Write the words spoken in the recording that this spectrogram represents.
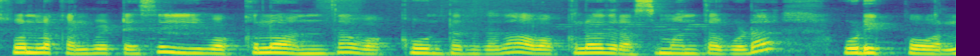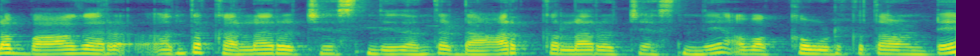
స్పూన్లో కలపెట్టేస్తే ఈ ఒక్కలో అంతా ఒక్క ఉంటుంది కదా ఆ ఒక్కలో రసం అంతా కూడా ఉడికిపోవాల బాగా అంత కలర్ వచ్చేస్తుంది. ఇదంతా డార్క్ కలర్ వచ్చేస్తుంది. ఆ ఒక్క ఉడుకుతూ ఉంటే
